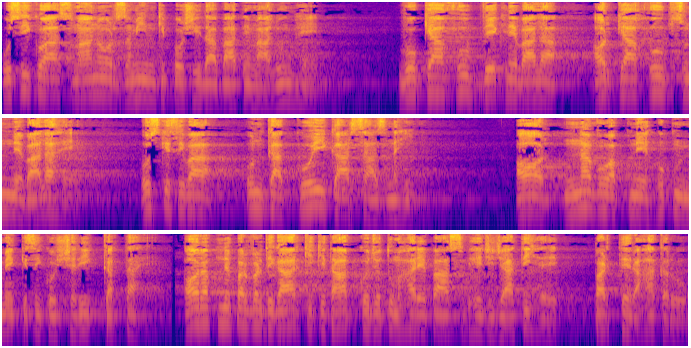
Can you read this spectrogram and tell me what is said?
उसी को आसमानों और ज़मीन की पोशीदा बातें मालूम हैं। वो क्या खूब देखने वाला और क्या खूब सुनने वाला है। उसके सिवा उनका कोई कारसाज नहीं। और न वो अपने हुक्म में किसी को शरीक करता है। और अपने परवरदिगार की किताब को जो तुम्हारे पास भेजी जाती है, पढ़ते रहा करो।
